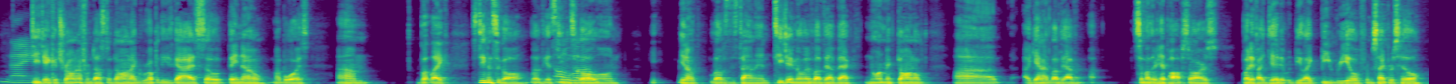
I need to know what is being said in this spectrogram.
Nice. DJ Cotrona from Dusk Till Dawn. I grew up with these guys, so they know my boys. Um, but like Steven Seagal, love to get Steven Oh, Seagal wow. on. He, you know, loves this Thailand. TJ Miller, love to have back. Norm Macdonald. Uh, again, I'd love to have uh, some other hip hop stars. But if I did, it would be like B-Real from Cypress Hill,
